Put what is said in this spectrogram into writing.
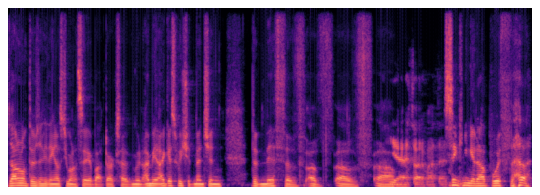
so I don't know if there's anything else you want to say about Dark Side of the Moon. I mean, I guess we should mention the myth of of of um, yeah, I thought about that. Syncing it up with uh,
